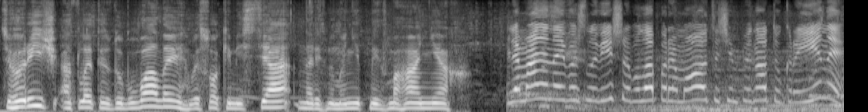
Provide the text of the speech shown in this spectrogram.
Цьогоріч атлети здобували високі місця на різноманітних змаганнях. Для мене найважливіше була перемога це чемпіонат України.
